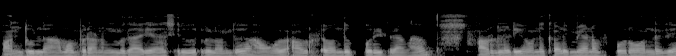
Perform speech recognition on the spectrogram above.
வந்துள்ள ஆமபுரான் என்பது அறியாத சிறுவர்கள் வந்து அவங்க அவர்கிட்ட வந்து போரிடுறாங்க. அவர்களிடையே வந்து கடுமையான போரும் வந்தது.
